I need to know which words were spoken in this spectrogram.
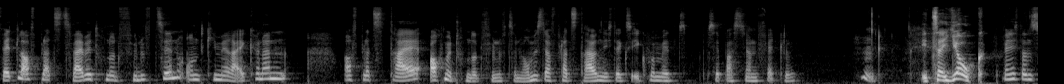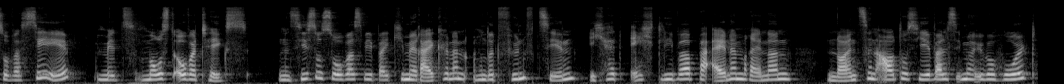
Vettel auf Platz 2 mit 115 und Kimi Räikkönen auf Platz 3 auch mit 115. Warum ist er auf Platz 3 und nicht ex equo mit Sebastian Vettel? It's a joke. Wenn ich dann sowas sehe mit Most Overtakes, dann siehst du sowas wie bei Kimi Räikkönen 115. Ich hätte echt lieber bei einem Rennen 19 Autos jeweils immer überholt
